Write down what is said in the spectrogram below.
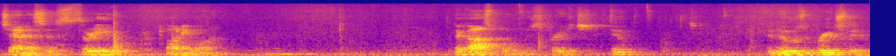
Genesis three twenty-one. Mm-hmm. The gospel was preached. Yeah. And who was it preached to?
